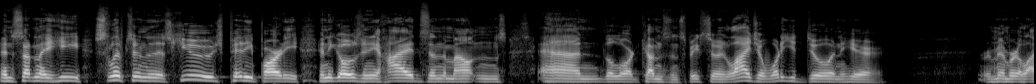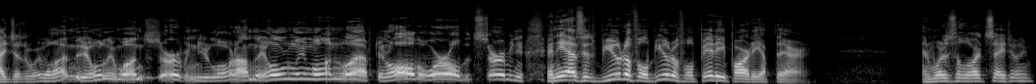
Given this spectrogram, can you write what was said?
And suddenly he slips into this huge pity party, and he goes and he hides in the mountains. And the Lord comes and speaks to him, Elijah, what are you doing here? Remember, Elijah said, Well, I'm the only one serving you, Lord. I'm the only one left in all the world that's serving you. And he has his beautiful, beautiful pity party up there. And what does the Lord say to him?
